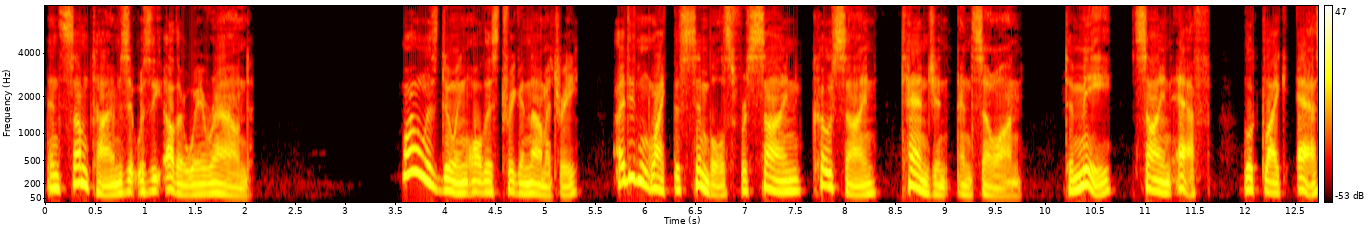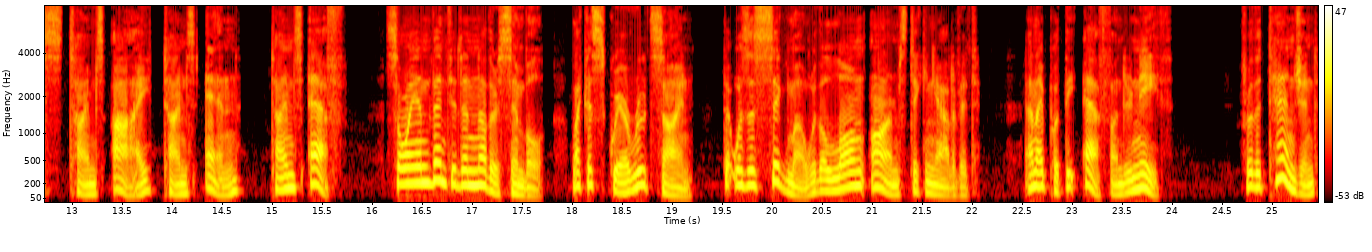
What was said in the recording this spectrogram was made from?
and sometimes it was the other way round. While I was doing all this trigonometry, I didn't like the symbols for sine, cosine, tangent, and so on. To me, sine F looked like S times I times N times F. So I invented another symbol, like a square root sign, that was a sigma with a long arm sticking out of it, and I put the F underneath. For the tangent,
